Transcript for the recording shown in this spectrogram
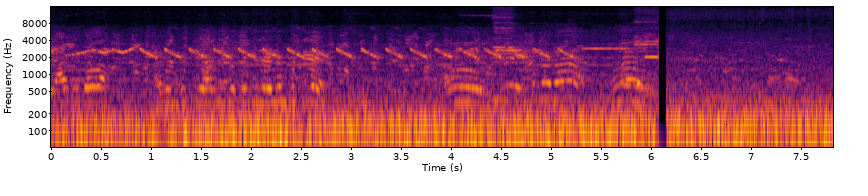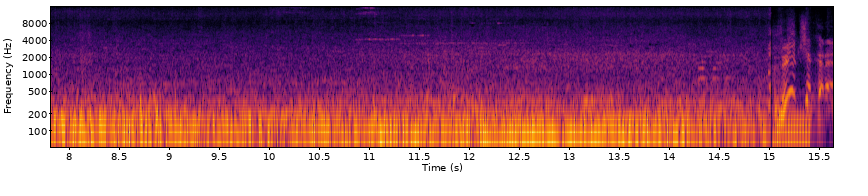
ಯಾರ್ದಿದು ಹಣ್ಣಿನ ಬುಟ್ಟಿ ಯಾರ್ದಿದು ತೆಗೀರಿ ಹಣ್ಣಿನ ಬುಟ್ಟಿ ವೀಕ್ಷಕರೇ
